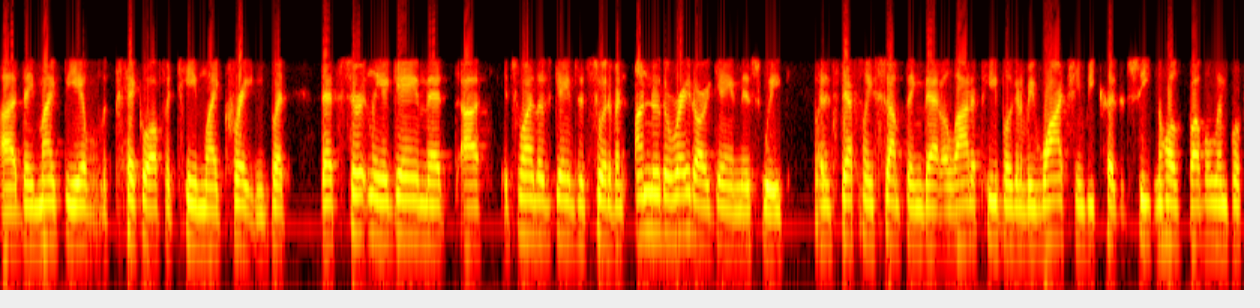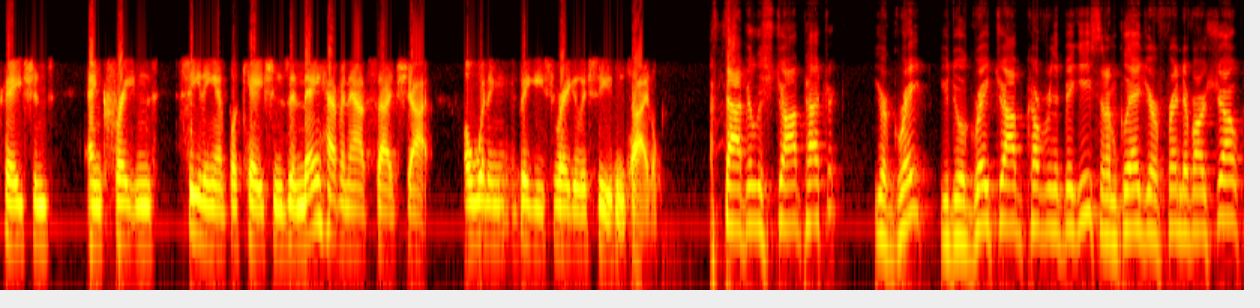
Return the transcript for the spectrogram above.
uh, they might be able to pick off a team like Creighton. But that's certainly a game that uh, it's one of those games that's sort of an under the radar game this week. But it's definitely something that a lot of people are going to be watching because of Seton Hall's bubble implications and Creighton's seeding implications, and they have an outside shot of winning the Big East regular season title. A fabulous job, Patrick. You're great. You do a great job covering the Big East, and I'm glad you're a friend of our show.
